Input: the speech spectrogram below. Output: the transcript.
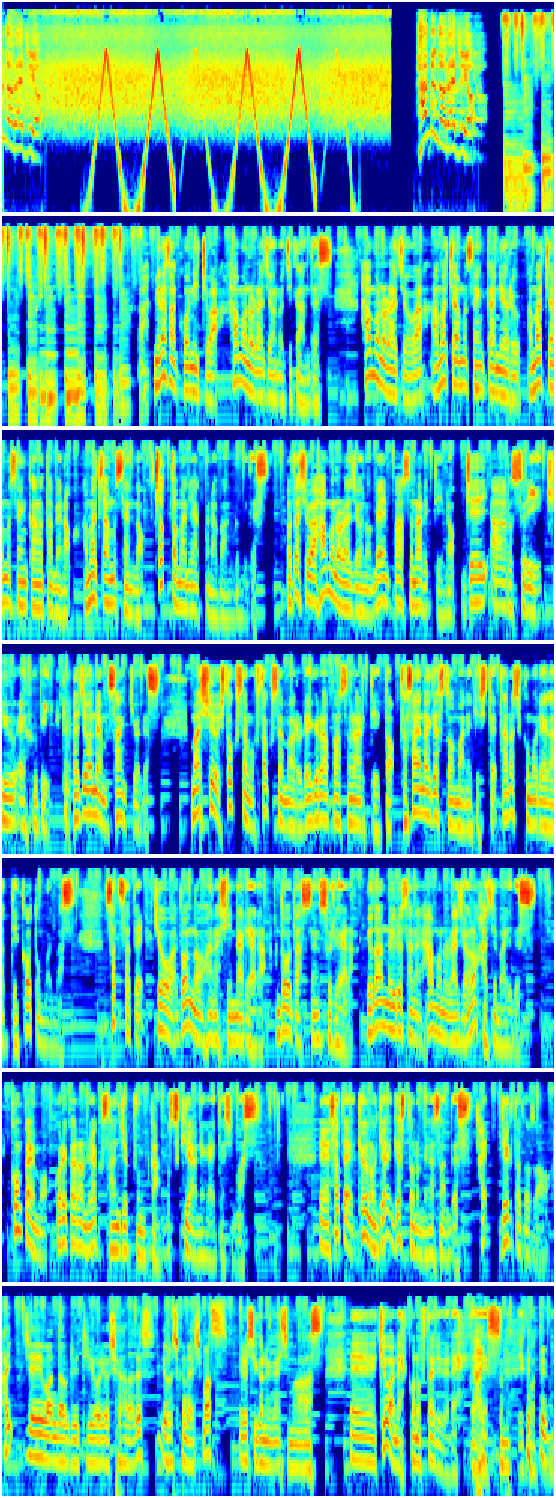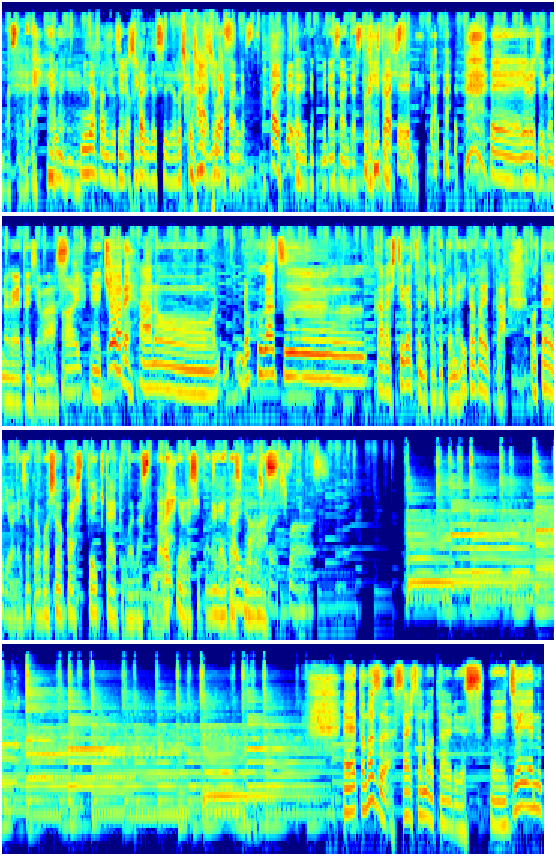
ムのラジオ。ハムのラジオ。皆さん、こんにちは。ハムのラジオの時間です。ハムのラジオはアマチュア無線化によるアマチュア無線化のためのアマチュア無線のちょっとマニアックな番組です。私はハムのラジオのメインパーソナリティの JR3QFB、ラジオネームサンキューです。毎週一癖も二癖もあるレギュラーパーソナリティと多彩なゲストをお招きして楽しく盛り上がっていこうと思います。さてさて、今日はどんなお話になるやら、どう脱線するやら、余談の許さないハムのラジオの始まりです。今回もこれからの約30分間お付き合いお願いいたします。えーさて、今日のゲゲストの皆さんです。はい、ディレクターどうぞ。はい、J1WTO 吉原です。よろしくお願いします。よろしくお願いします。えー今日はね、この二人でね、えーはい進めていこうと思いますので。はい、皆さんですが、よろしく二人です。よろしくお願いします。はい皆さんです。はい。二人でも皆さんですとか言ったりして、ね えーよろしくお願いいたします。はい。えー今日はね、あのー6月から7月にかけてね、いただいたお便りをね、ちょっとご紹介していきたいと思いますのでね、はいよろしくお願いいたしましくお願いす。します。えっ、と、まず最初のお便りです。えー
